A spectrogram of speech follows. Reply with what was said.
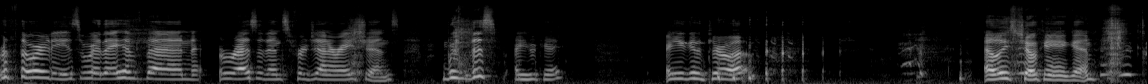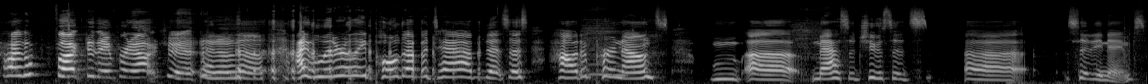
authorities where they have been residents for generations. With this, are you okay? Are you gonna throw up? Ellie's choking again. How the fuck do they pronounce it? I don't know. I literally pulled up a tab that says how to pronounce uh, Massachusetts uh, city names.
